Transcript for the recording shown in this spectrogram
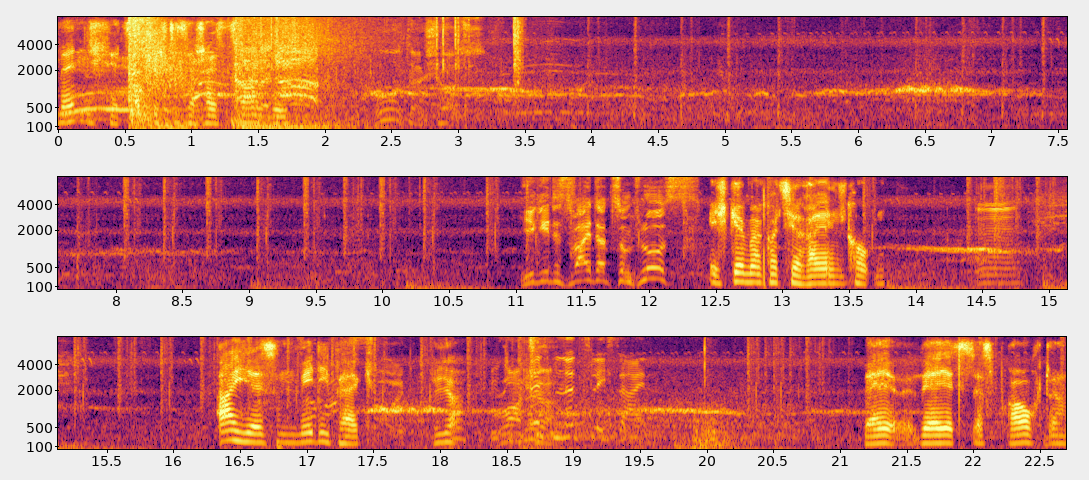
Mensch, jetzt hat mich dieser scheiß. Guter Schuss. Hier geht es weiter zum Fluss. Ich geh mal kurz hier reingucken. Ah, hier ist ein Medipack. Ja. Könnten nützlich sein. Wer, wer jetzt das braucht, dann.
